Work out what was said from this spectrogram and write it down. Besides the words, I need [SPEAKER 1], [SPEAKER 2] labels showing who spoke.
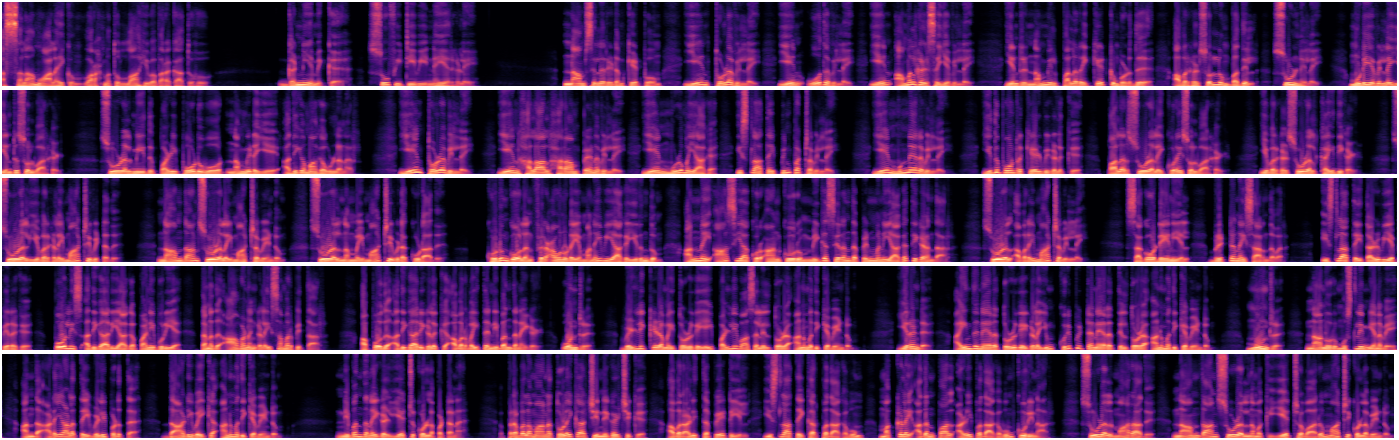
[SPEAKER 1] அஸ்ஸலாமு அலைக்கும் வரஹ்மத்துல்லாஹி வபரகாத்துஹு. கண்ணியமிக்க சூஃபி டிவி நேயர்களே நாம் சிலரிடம் கேட்போம் ஏன் தொழவில்லை? ஏன் ஓதவில்லை? ஏன் அமல்கள் செய்யவில்லை? என்று நம்மில் பலரை கேட்கும் பொழுது அவர்கள் சொல்லும் பதில் சூழ்நிலை. முடியவில்லை என்று சொல்வார்கள். சூழல் மீது பழி போடுவோர் நம்மிடையே அதிகமாக உள்ளனர். ஏன் தொழவில்லை? ஏன் ஹலால் ஹராம் பேணவில்லை? ஏன் முழுமையாக இஸ்லாத்தை பின்பற்றவில்லை? ஏன் முன்னேறவில்லை? இது போன்ற கேள்விகளுக்கு பலர் சூழலை குறை சொல்வார்கள். இவர்கள் சூழல் கைதிகள். சூழல் இவர்களை மாற்றிவிட்டது. நாம் தான் சூழலை மாற்ற வேண்டும். சூழல் நம்மை மாற்றிவிடக் கூடாது. கொடுங்கோலன் ஃபிராவனுடைய மனைவியாக இருந்தும் அன்னை ஆசியா குர்ஆன் கூறும் மிக சிறந்த பெண்மணியாக திகழ்ந்தார். சூழல் அவரை மாற்றவில்லை. சகோ டேனியல் பிரிட்டனை சார்ந்தவர். இஸ்லாத்தை தழுவிய பிறகு போலீஸ் அதிகாரியாக பணிபுரிய தனது ஆவணங்களை சமர்ப்பித்தார். அப்போது அதிகாரிகளுக்கு அவர் வைத்த நிபந்தனைகள் ஒன்று வெள்ளிக்கிழமை தொழுகையை பள்ளிவாசலில் தொழ அனுமதிக்க வேண்டும். இரண்டு ஐந்து நேர தொழுகைகளையும் குறிப்பிட்ட நேரத்தில் தொழ அனுமதிக்க வேண்டும். மூன்று நான் ஒரு முஸ்லிம் எனவே அந்த அடையாளத்தை வெளிப்படுத்த தாடி வைக்க அனுமதிக்க வேண்டும். நிபந்தனைகள் ஏற்றுக்கொள்ளப்பட்டன. பிரபலமான தொலைக்காட்சி நிகழ்ச்சிக்கு அவர் அளித்த பேட்டியில் இஸ்லாத்தை கற்பதாகவும் மக்களை அதன்பால் அழைப்பதாகவும் கூறினார். சூழல் மாறாது நாம் தான் சூழல் நமக்கு ஏற்றவாறு மாற்றிக்கொள்ள வேண்டும்.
